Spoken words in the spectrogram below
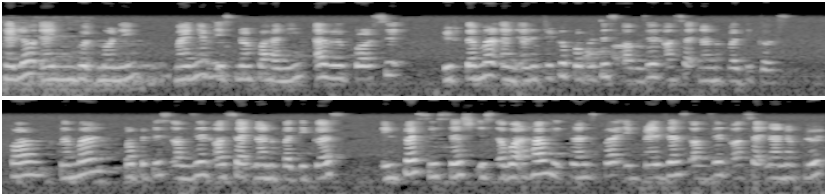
Hello and good morning. My name is Nur Fahani I will proceed with thermal and electrical properties of zinc oxide nanoparticles. For thermal properties of zinc oxide nanoparticles, in first research is about how heat transfer in presence of zinc oxide nanofluid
